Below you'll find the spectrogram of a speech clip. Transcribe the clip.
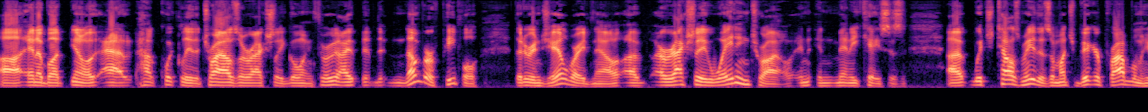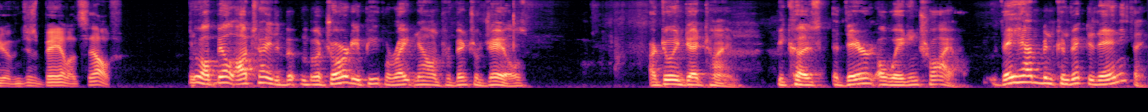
uh, and about you know uh, how quickly the trials are actually going through. I, the number of people that are in jail right now uh, are actually awaiting trial in, in many cases, uh, which tells me there's a much bigger problem here than just bail itself. Well, Bill, I'll tell you, the majority of people right now in provincial jails are doing dead time because they're awaiting trial. They haven't been convicted of anything,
